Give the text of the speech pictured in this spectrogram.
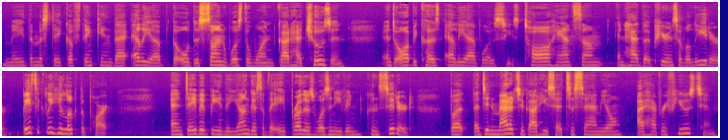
made the mistake of thinking that Eliab, the oldest son, was the one God had chosen, and all because Eliab was he's tall, handsome, and had the appearance of a leader. Basically, he looked the part. And David, being the youngest of the eight brothers, wasn't even considered. But that didn't matter to God. He said to Samuel, I have refused him.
